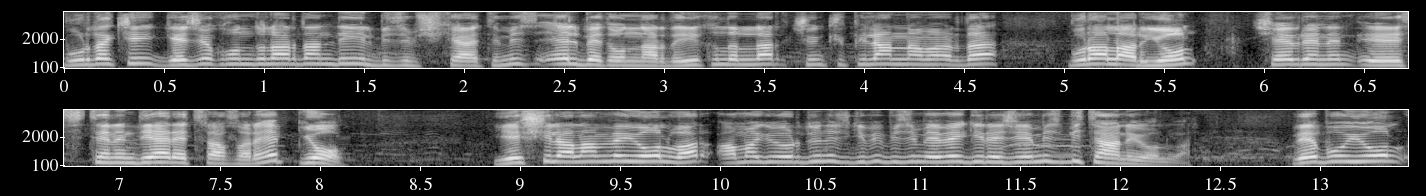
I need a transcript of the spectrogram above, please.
Buradaki gece kondulardan değil bizim şikayetimiz. Elbet onlar da yıkılırlar. Çünkü planlamada buralar yol. Çevrenin, e, sitenin diğer etrafları hep yol. Yeşil alan ve yol var ama gördüğünüz gibi bizim eve gireceğimiz bir tane yol var. Ve bu yol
